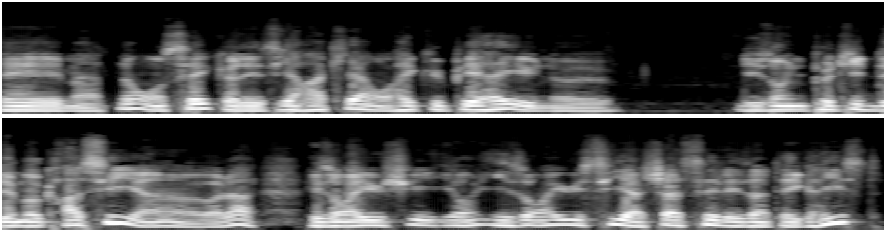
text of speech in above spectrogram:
et maintenant on sait que les Irakiens ont récupéré une disons une petite démocratie, hein, voilà. Ils ont réussi, ils ont réussi à chasser les intégristes,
